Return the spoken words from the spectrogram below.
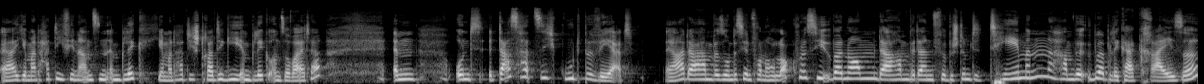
Ja, jemand hat die Finanzen im Blick, jemand hat die Strategie im Blick und so weiter. Ähm, und das hat sich gut bewährt. Ja, da haben wir so ein bisschen von Holocracy übernommen. Da haben wir dann für bestimmte Themen haben wir Überblickerkreise,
